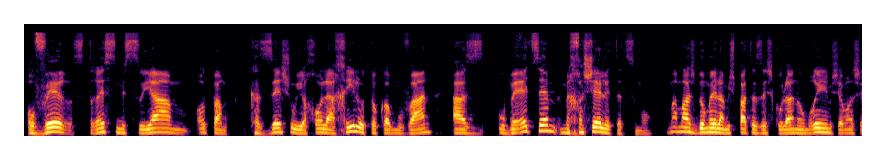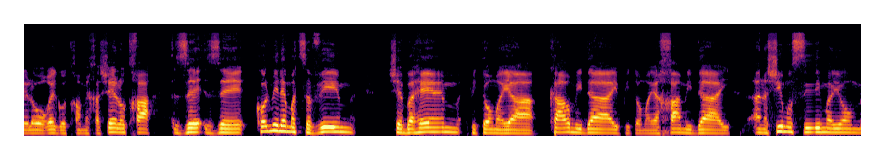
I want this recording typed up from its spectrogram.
עובר סטרס מסוים, עוד פעם, כזה שהוא יכול להכיל אותו כמובן, אז הוא בעצם מחשל את עצמו. ממש דומה למשפט הזה שכולנו אומרים, שמה שלא הורג אותך מחשל אותך. זה, זה כל מיני מצבים שבהם פתאום היה קר מדי, פתאום היה חם מדי. אנשים עושים היום,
